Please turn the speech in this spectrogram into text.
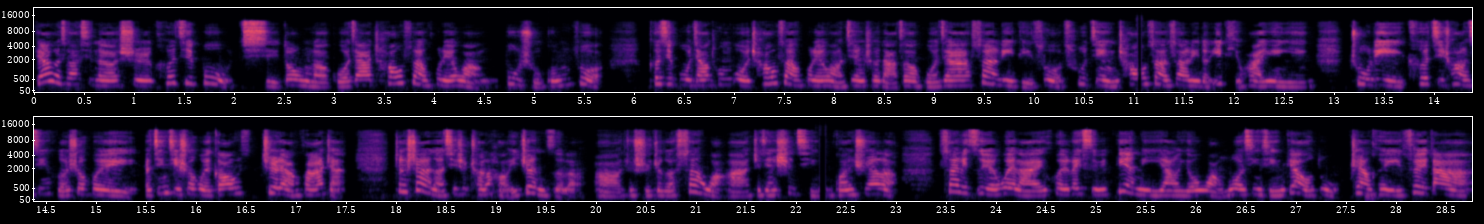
第二个消息呢是科技部启动了国家超算互联网部署工作，科技部将通过超算互联网建设打造国家算力底座，促进超算算力的一体化运营，助力科技创新和社会呃经济社会高质量发展。这个事儿呢，其实传了好一阵子了啊，就是这个算网啊这件事情官宣了。算力资源未来会类似于电力一样，由网络进行调度，这样可以最大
